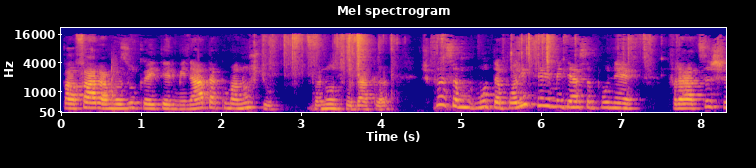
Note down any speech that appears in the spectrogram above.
pe afară, am văzut că e terminat, acum nu știu pănunțul dacă... Și când se mută poliția, imediat se pune frață și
